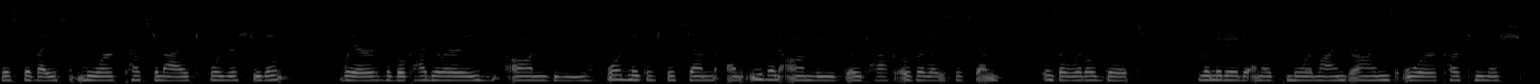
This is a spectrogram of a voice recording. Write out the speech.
this device more customized for your student where the vocabulary on the Boardmaker system and even on the GoTalk overlay system is a little bit limited and it's more line drawings or cartoonish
